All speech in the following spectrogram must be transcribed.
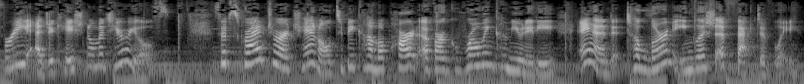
free educational materials. Subscribe to our channel to become a part of our growing community and to learn English effectively.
